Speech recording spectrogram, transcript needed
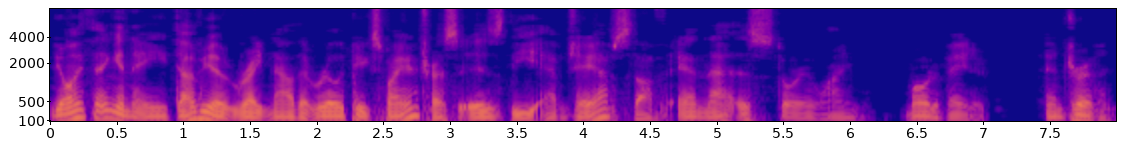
The only thing in AEW right now that really piques my interest is the MJF stuff, and that is storyline motivated and driven.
